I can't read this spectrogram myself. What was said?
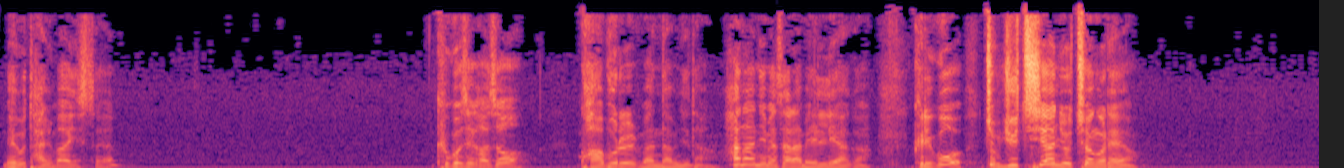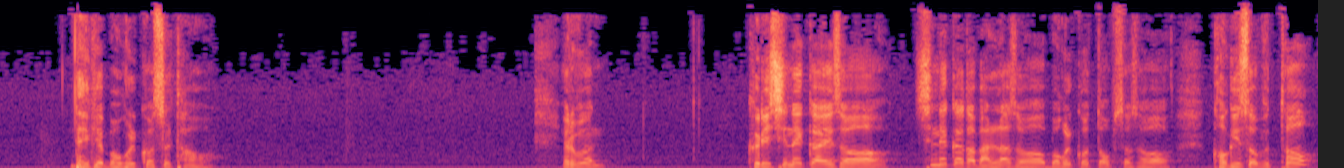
매우 닮아 있어요. 그곳에 가서 과부를 만납니다. 하나님의 사람 엘리야가. 그리고 좀 유치한 요청을 해요. 내게 먹을 것을 다오. 여러분, 그리 시냇가에서 시냇가가 말라서 먹을 것도 없어서 거기서부터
